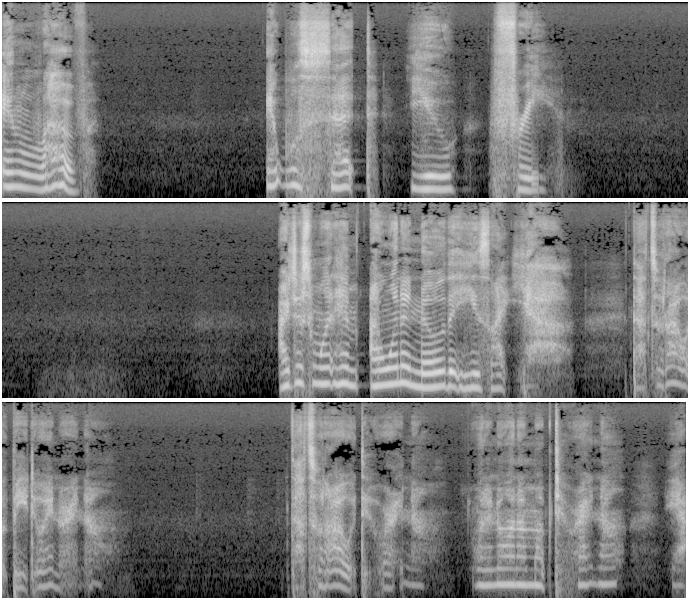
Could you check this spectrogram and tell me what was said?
in love. It will set you free. I just want him, I want to know that he's like, yeah, that's what I would be doing right now. That's what I would do right now. Want to know what I'm up to right now? Yeah.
